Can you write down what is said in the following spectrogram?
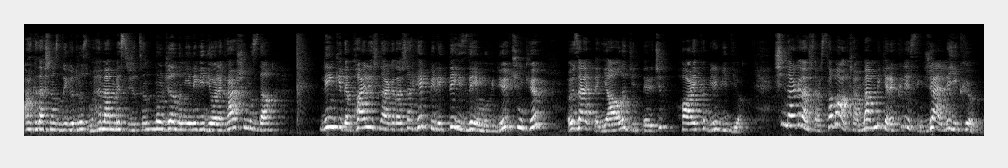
Arkadaşlarınızla duyuyordunuz mu? Hemen mesaj atın. Nurcan Hanım yeni video ile karşımızda. Linki de paylaşın arkadaşlar. Hep birlikte izleyin bu videoyu. Çünkü özellikle yağlı ciltler için harika bir video. Şimdi arkadaşlar sabah akşam ben bir kere klasik jelle yıkıyorum.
